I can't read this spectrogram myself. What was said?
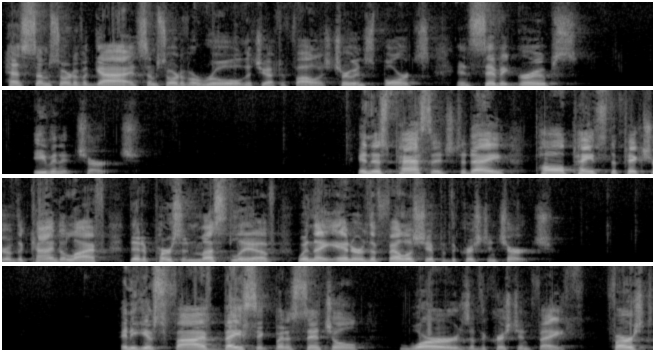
has some sort of a guide, some sort of a rule that you have to follow. It's true in sports, in civic groups, even at church. In this passage today, Paul paints the picture of the kind of life that a person must live when they enter the fellowship of the Christian church. And he gives five basic but essential words of the Christian faith. First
